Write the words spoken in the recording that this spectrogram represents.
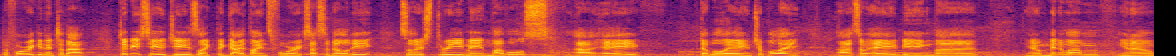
Before we get into that, WCAG is like the guidelines for accessibility. So there's three main levels, uh, A, AA, and AAA. Uh, so A being the you know, minimum, you know,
